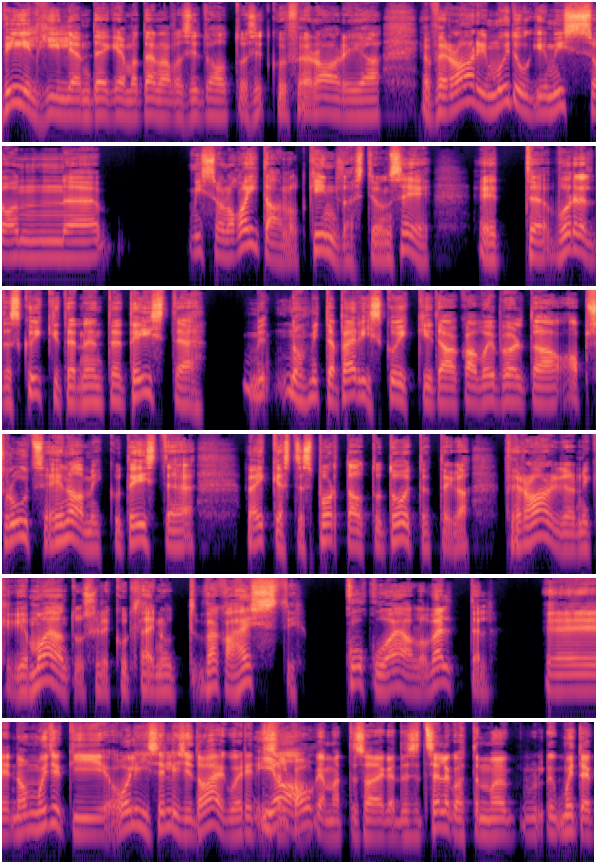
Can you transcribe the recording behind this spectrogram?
veel hiljem tegema tänavasõiduautosid kui Ferrari ja, ja Ferrari muidugi, mis on mis on aidanud kindlasti, on see, et võrreldes kõikide nende teiste noh, mitte päris kõikide, aga võib öelda absoluutse enamiku teiste väikeste sportauto tootjatega, Ferrari'l on ikkagi majanduslikult läinud väga hästi kogu ajaloo vältel no muidugi oli selliseid aegu, eriti seal kaugemates aegades, et selle kohta ma muide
